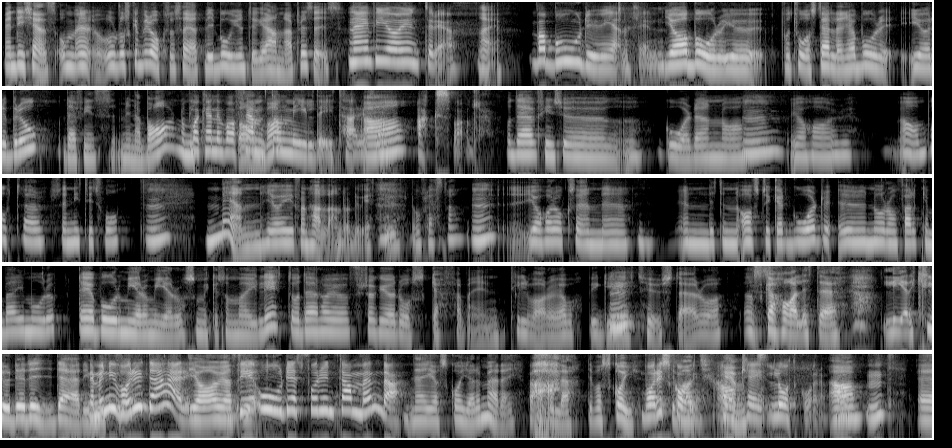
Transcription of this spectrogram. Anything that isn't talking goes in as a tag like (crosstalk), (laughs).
Men det känns, och, då ska vi också säga att vi bor ju inte grannar precis. Nej, vi gör ju inte det. Nej. Var bor du egentligen? Jag bor ju på två ställen. Jag bor i Örebro, där finns mina barn och Vad kan det vara, barnbarn. 15 mil dit härifrån? Ja. Axvall. Och där finns ju gården och Mm. jag har ja, bott där sedan 92. Mm. Men jag är ju från Halland och det vet ju de flesta. Mm. Jag har också en, eh, en liten avstyckad gård eh, norr om Falkenberg i Morup. Där jag bor mer och mer och så mycket som möjligt. Och där har jag, försöker jag då skaffa mig en tillvaro. Jag bygger Mm. ett hus där och jag ska ha lite lerkludderi där. Nej, men nu var du där! Ja, jag- det ordet får du inte använda. Nej, jag skojade med dig. Matilda. Det var skoj. Var det skoj? Det var ett skämt. Okej, låt gå då. Ja. Mm. Eh,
